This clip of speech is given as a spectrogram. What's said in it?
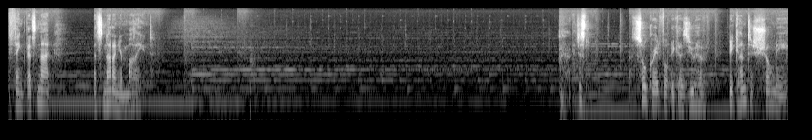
think. That's not that's not on your mind. So grateful because you have begun to show me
